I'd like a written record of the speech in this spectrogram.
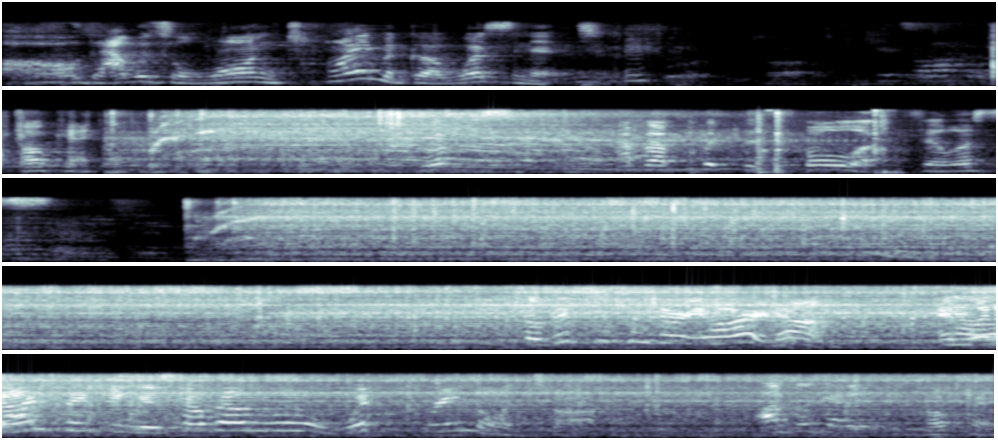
Oh, that was a long time ago, wasn't it? Okay. Whoops. How about put this bowl up, Phyllis? So this isn't very hard, huh? And what I'm thinking is, how about a little whipped cream on top? I'll go get it. Okay.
